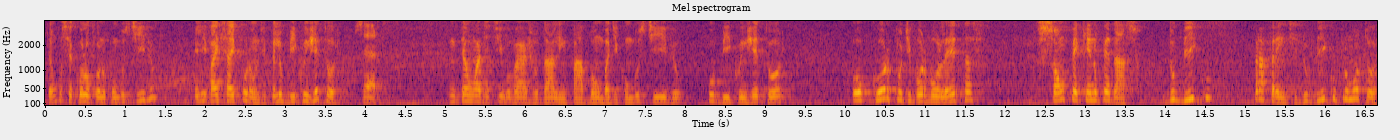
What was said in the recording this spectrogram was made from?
Então você colocou no combustível, ele vai sair por onde? Pelo bico injetor. Certo. Então o aditivo vai ajudar a limpar a bomba de combustível, o bico injetor, o corpo de borboletas, só um pequeno pedaço, do bico para frente, do bico para o motor.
